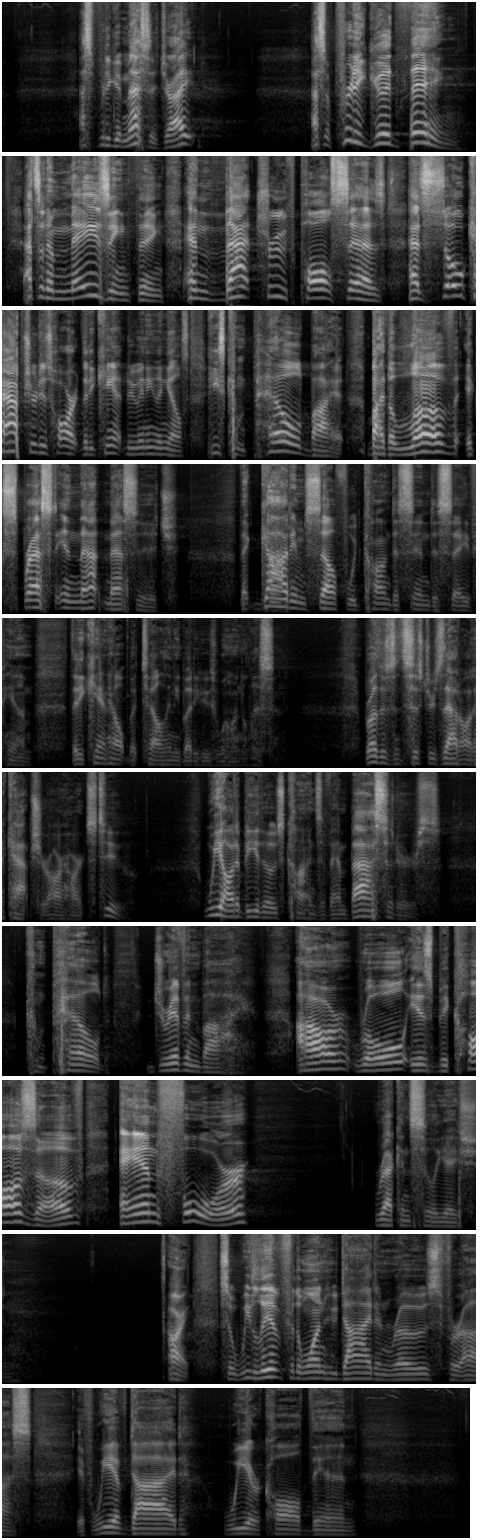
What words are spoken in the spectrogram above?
That's a pretty good message, right? That's a pretty good thing. That's an amazing thing. And that truth, Paul says, has so captured his heart that he can't do anything else. He's compelled by it, by the love expressed in that message, that God himself would condescend to save him, that he can't help but tell anybody who's willing to listen. Brothers and sisters, that ought to capture our hearts too. We ought to be those kinds of ambassadors, compelled, driven by. Our role is because of and for reconciliation. All right, so we live for the one who died and rose for us. If we have died, we are called then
